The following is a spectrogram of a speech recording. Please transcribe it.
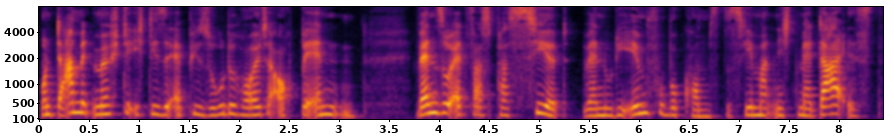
Und damit möchte ich diese Episode heute auch beenden. Wenn so etwas passiert, wenn du die Info bekommst, dass jemand nicht mehr da ist,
